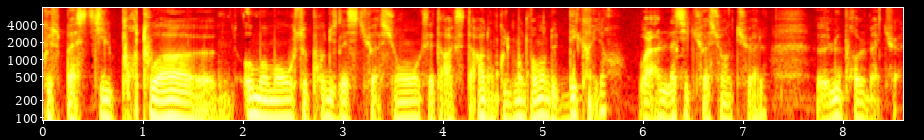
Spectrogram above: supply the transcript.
Que se passe-t-il pour toi au moment où se produise la situation, etc., etc. Donc, on lui demande vraiment de décrire, voilà, la situation actuelle, le problème actuel.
